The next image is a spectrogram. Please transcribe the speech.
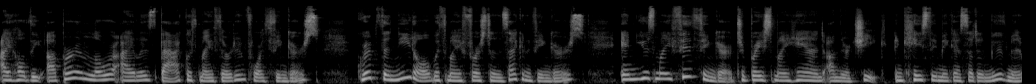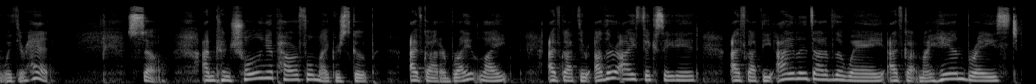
I hold the upper and lower eyelids back with my third and fourth fingers, grip the needle with my first and second fingers, and use my fifth finger to brace my hand on their cheek in case they make a sudden movement with their head. So, I'm controlling a powerful microscope, I've got a bright light. I've got their other eye fixated. I've got the eyelids out of the way. I've got my hand braced.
